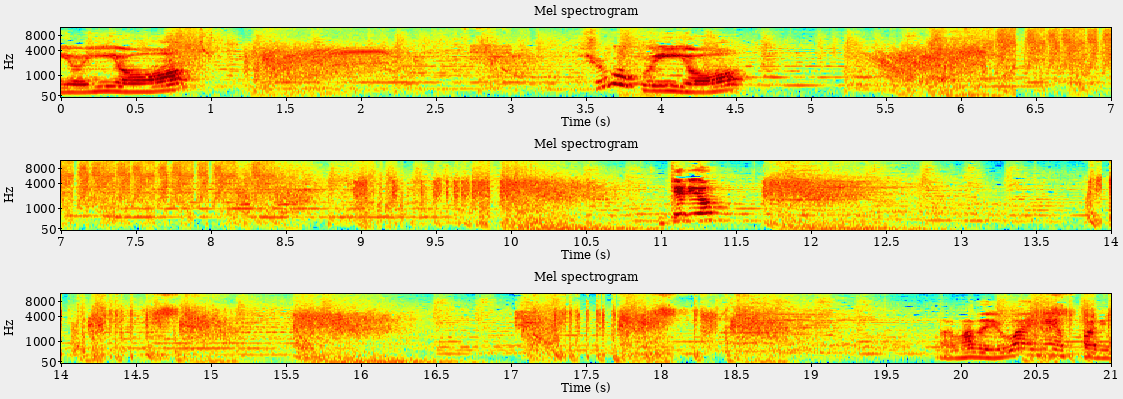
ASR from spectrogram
いいよ、いいよ。すごくいいよ。いけるよ。あまだ弱いね、やっぱり。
